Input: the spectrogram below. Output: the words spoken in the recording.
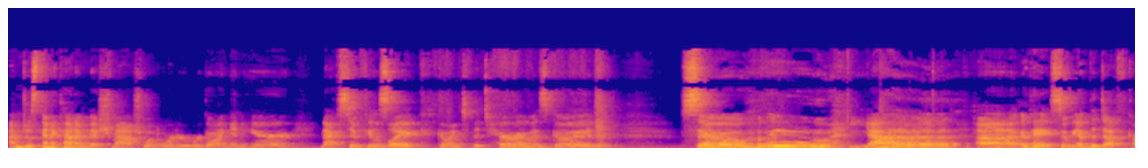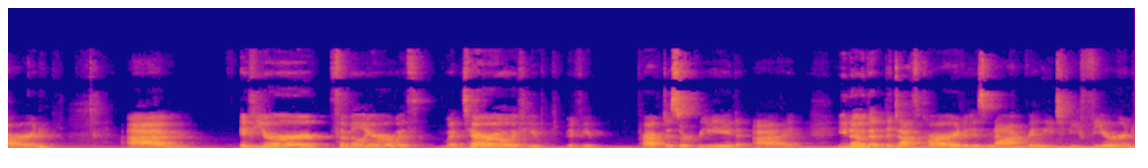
I'm just gonna kind of mishmash what order we're going in here. Next, it feels like going to the tarot is good. So, whoo, yeah. Uh, okay, so we have the death card. Um, if you're familiar with with tarot, if you if you practice or read, uh, you know that the death card is not really to be feared.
